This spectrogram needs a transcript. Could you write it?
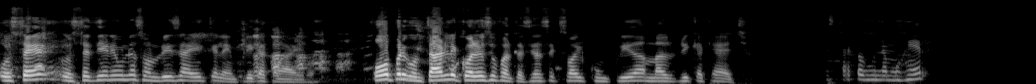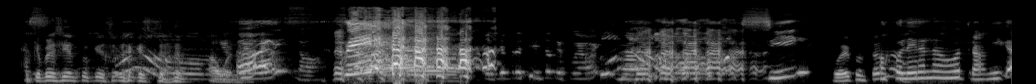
Usted, usted tiene una sonrisa ahí que le implica con algo. Puedo preguntarle cuál es su fantasía sexual cumplida más rica que ha hecho. estar con una mujer. Porque presiento que es una que está. Ah, bueno. No. Yo presiento que fue hoy. Sí, ¿Puede contar? ¿O cuál era la otra, amiga?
